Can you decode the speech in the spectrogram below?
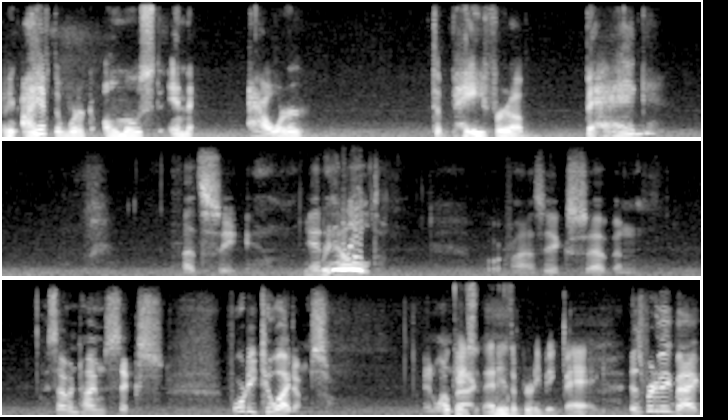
I mean, I have to work almost an hour to pay for a bag. Let's see. It Really? held four, five, six, seven. Seven times six. Forty-two items in one Okay, bag. so that is a pretty big bag. It's a pretty big bag,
